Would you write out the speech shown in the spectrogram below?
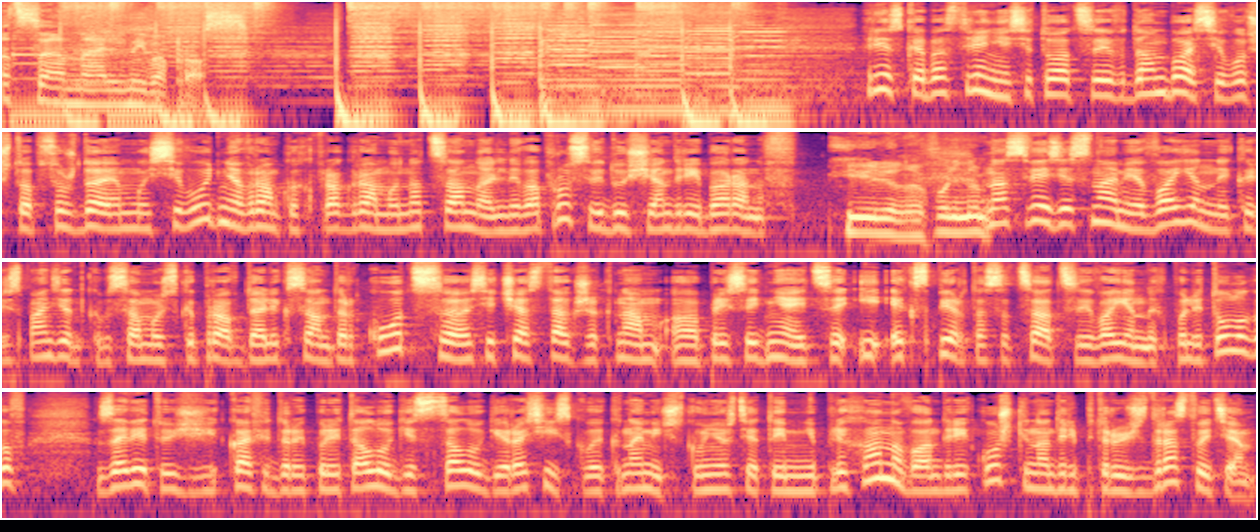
«Национальный вопрос» Резкое обострение ситуации в Донбассе. Вот что обсуждаем мы сегодня в рамках программы «Национальный вопрос». Ведущий Андрей Баранов. Елена Фонина. На связи с нами военный корреспондент «Комсомольской правды» Александр Коц. Сейчас также к нам а, присоединяется и эксперт Ассоциации военных политологов, заведующий кафедрой политологии и социологии Российского экономического университета имени Плеханова Андрей Кошкин. Андрей Петрович, здравствуйте.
